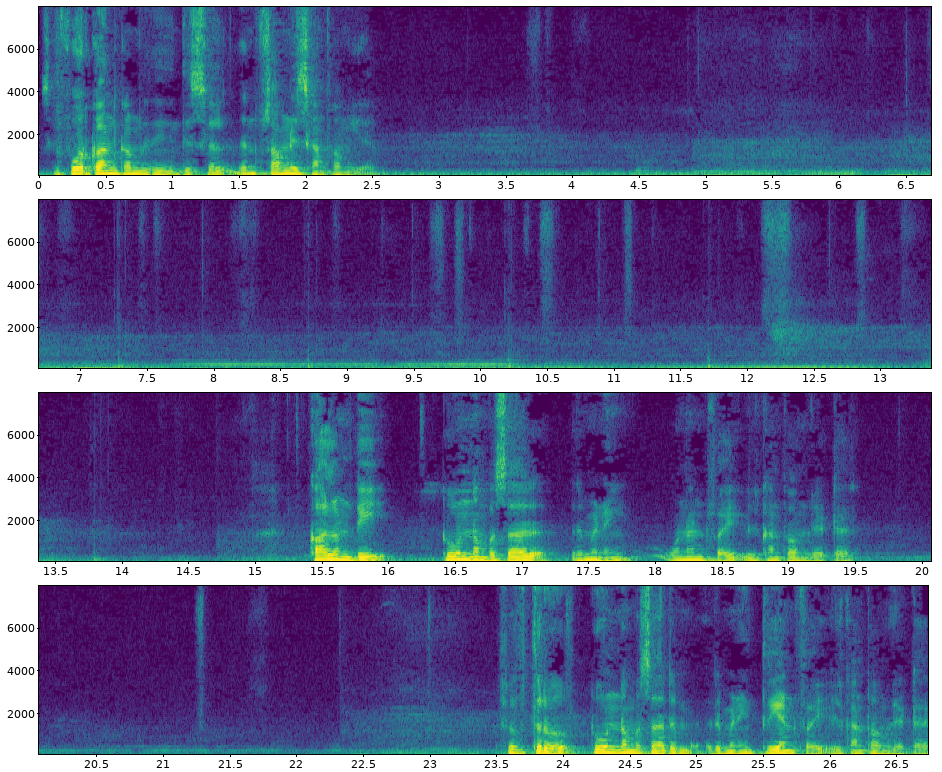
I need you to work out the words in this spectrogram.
so 4 can't come in this cell then 7 is confirmed here column D two numbers are remaining 1 and 5 we'll confirm later fifth row two numbers are rem remaining 3 and 5 we'll confirm later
